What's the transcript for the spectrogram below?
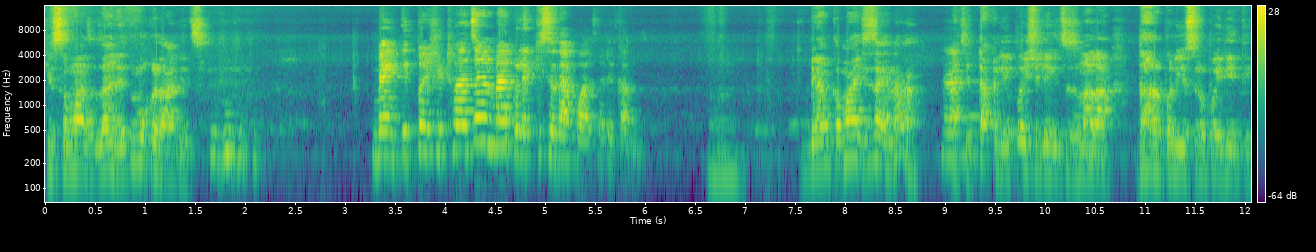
किस माझं झालेत मोकळं आधीच बँकेत पैसे ठेवायचे आणि बायकोला किस्सा दाखवायचं रिकाम. बँक माझीच आहे ना? अशी टाकले पैसे लगेच मला दहा रुपये वीस रुपये देते.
